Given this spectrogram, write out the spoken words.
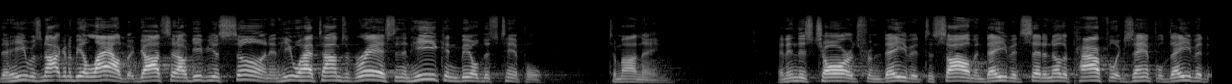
that he was not going to be allowed. But God said, I'll give you a son, and he will have times of rest, and then he can build this temple to my name. And in this charge from David to Solomon, David set another powerful example. David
